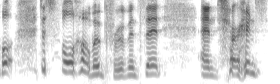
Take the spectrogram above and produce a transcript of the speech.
full, just full home improvements it, and turns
